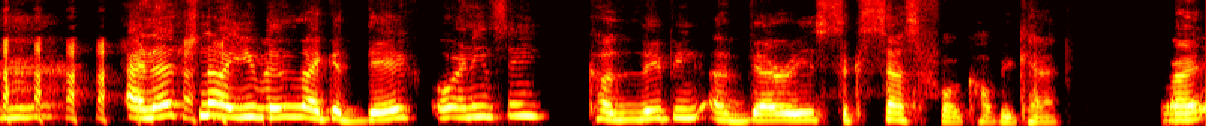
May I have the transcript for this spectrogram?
and that's not even like a dig or anything, because they've been a very successful copycat. Right?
